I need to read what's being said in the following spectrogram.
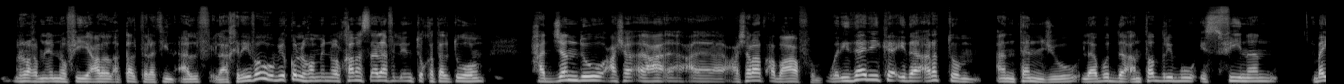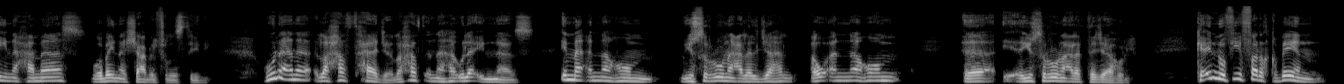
بالرغم من أنه في على الأقل 30 ألف إلى آخره. فهو بيقول لهم أنه الخمس ألاف اللي أنتم قتلتوهم حجندوا عشرات أضعافهم. ولذلك إذا أردتم أن تنجوا لابد أن تضربوا إسفينا بين حماس وبين الشعب الفلسطيني. هنا أنا لاحظت حاجة لاحظت أن هؤلاء الناس إما أنهم يصرون على الجهل أو أنهم آه، يصرون على التجاهل. كأنه في فرق بين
